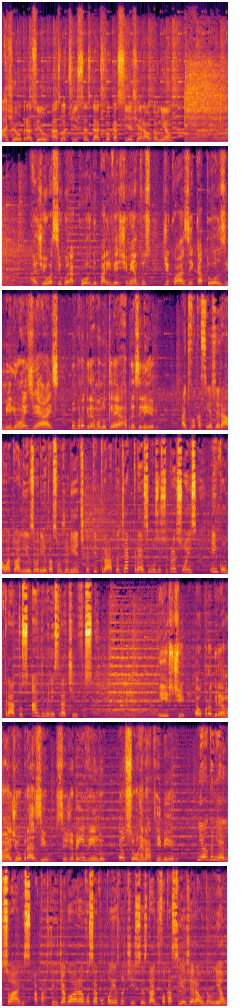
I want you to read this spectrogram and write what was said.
AGU Brasil, as notícias da Advocacia Geral da União. A AGU assegura acordo para investimentos de quase 14 milhões de reais no programa nuclear brasileiro. A Advocacia Geral atualiza a orientação jurídica que trata de acréscimos e supressões em contratos administrativos. Este é o programa AGU Brasil. Seja bem-vindo, eu sou Renato Ribeiro e eu, Daniele Soares. A partir de agora, você acompanha as notícias da Advocacia Geral da União.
